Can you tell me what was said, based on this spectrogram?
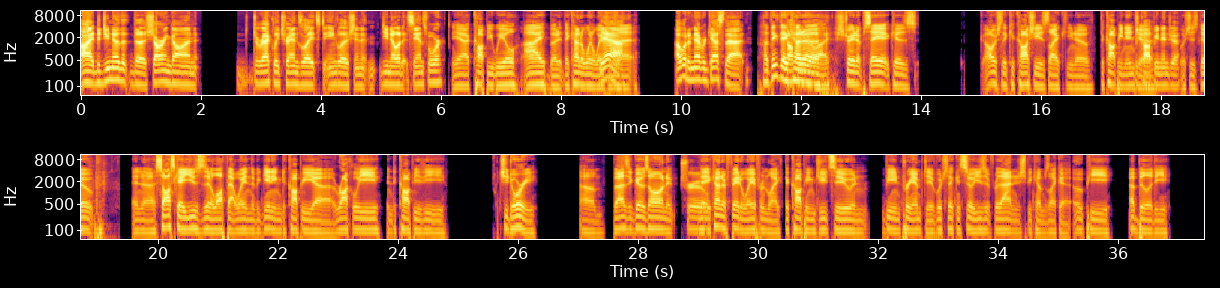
All right, did you know that the Sharingan directly translates to English and it, do you know what it stands for? yeah, copy wheel eye, but it, they kind of went away Yeah. from that. I would have never guessed that. I think they kind of straight up say it because obviously Kakashi is like you know the copy ninja. The copy ninja. which is dope. And uh, Sasuke uses it a lot that way in the beginning to copy uh, Rock Lee and to copy the Chidori. Um, but as it goes on, it, True. they kind of fade away from like the copying jutsu and being preemptive, which they can still use it for that, and it just becomes like a OP ability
